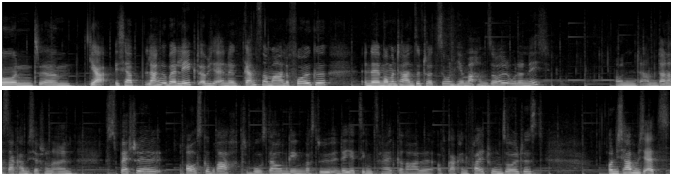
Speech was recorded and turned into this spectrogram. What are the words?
Und ähm, ja, ich habe lange überlegt, ob ich eine ganz normale Folge in der momentanen Situation hier machen soll oder nicht. Und am Donnerstag habe ich ja schon ein Special rausgebracht, wo es darum ging, was du in der jetzigen Zeit gerade auf gar keinen Fall tun solltest. Und ich habe mich jetzt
